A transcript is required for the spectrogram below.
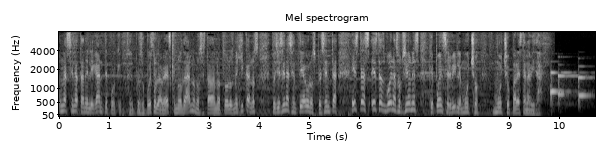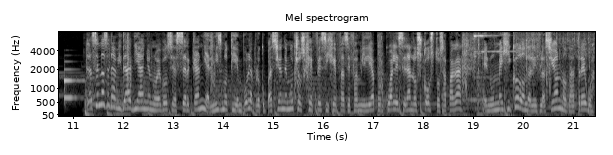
una cena tan elegante porque pues, el presupuesto la verdad es que no da, no nos está dando a todos los mexicanos, pues Yesenia Santiago nos presenta estas, estas buenas opciones que pueden servirle mucho, mucho para esta Navidad. Las cenas de Navidad y Año Nuevo se acercan y al mismo tiempo la preocupación de muchos jefes y jefas de familia por cuáles serán los costos a pagar en un México donde la inflación no da tregua.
